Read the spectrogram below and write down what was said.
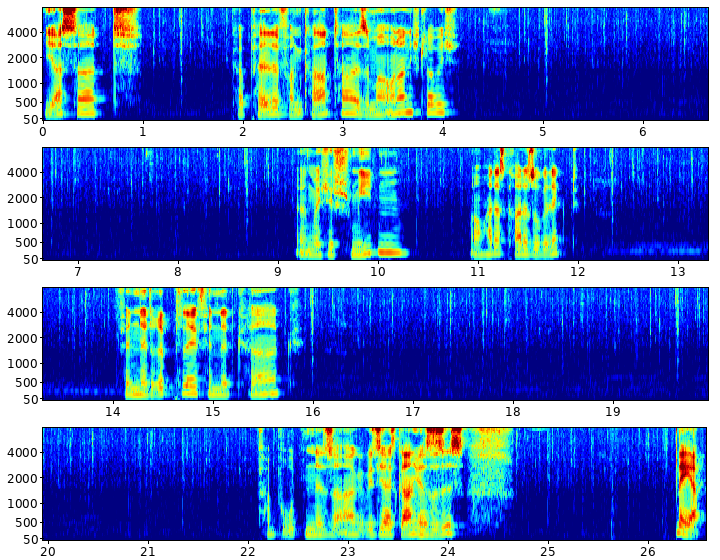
Yassat, Kapelle von Karta, sind wir auch noch nicht, glaube ich. Irgendwelche Schmieden. Warum hat das gerade so geleckt? Findet Ripley, findet Kirk. Verbotene Sage. Wisst ihr jetzt gar nicht, was es ist? Naja,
